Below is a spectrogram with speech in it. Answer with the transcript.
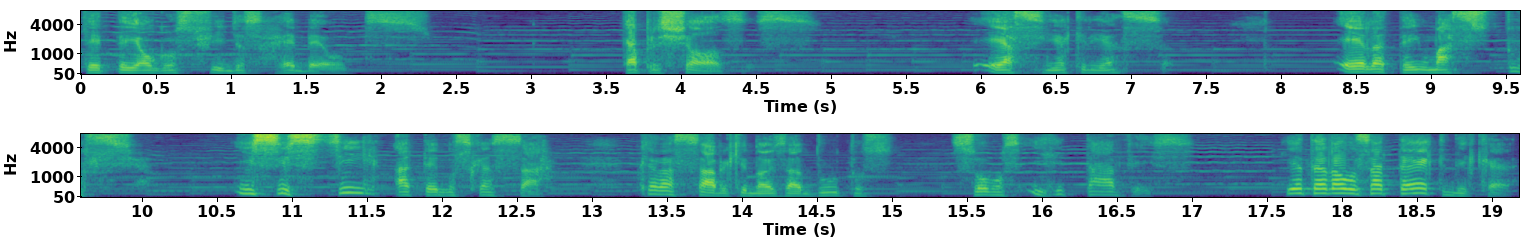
que tem alguns filhos rebeldes, caprichosos. É assim a criança. Ela tem uma astúcia, insistir até nos cansar, porque ela sabe que nós adultos somos irritáveis. E então ela usa a técnica.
